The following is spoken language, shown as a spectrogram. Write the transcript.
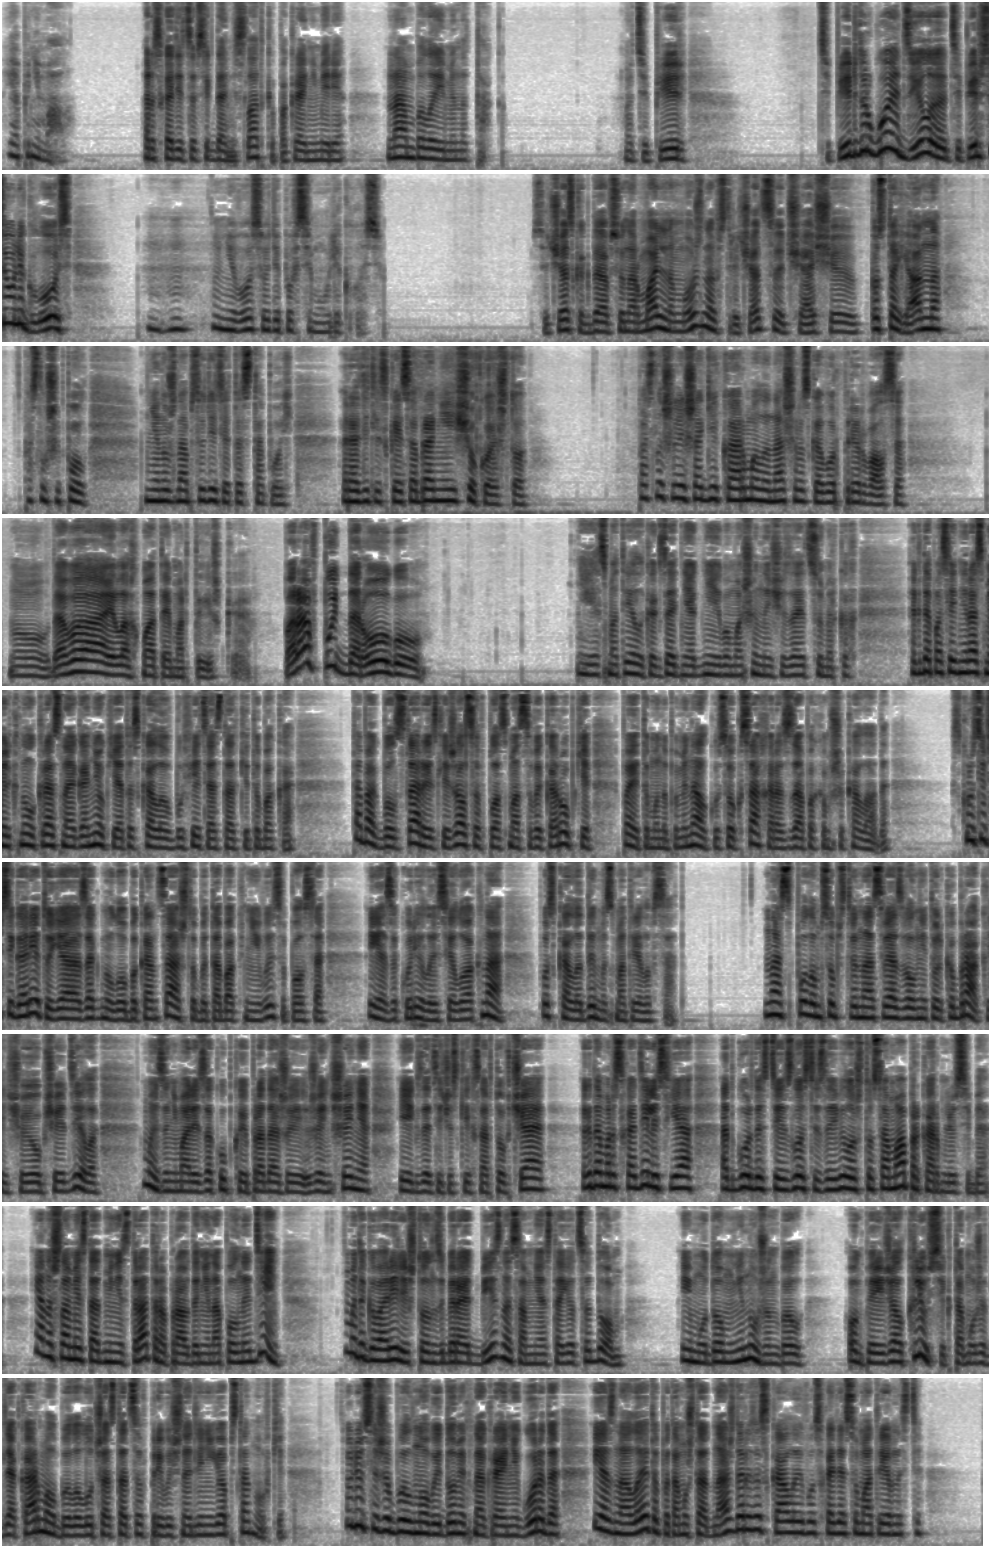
Я понимала. Расходиться всегда не сладко, по крайней мере, нам было именно так. А теперь... Теперь другое дело, теперь все улеглось. Угу. У него, судя по всему, улеглось. Сейчас, когда все нормально, можно встречаться чаще, постоянно. Послушай, Пол, мне нужно обсудить это с тобой. Родительское собрание еще кое-что. Послышали шаги Кармел, и наш разговор прервался. «Ну, давай, лохматая мартышка, пора в путь-дорогу!» Я смотрела, как задние огни его машины исчезают в сумерках. Когда последний раз мелькнул красный огонек, я отыскала в буфете остатки табака. Табак был старый и слежался в пластмассовой коробке, поэтому напоминал кусок сахара с запахом шоколада. Скрутив сигарету, я загнула оба конца, чтобы табак не высыпался. Я закурила и села у окна, пускала дым и смотрела в сад. Нас с Полом, собственно, связывал не только брак, еще и общее дело. Мы занимались закупкой и продажей женьшеня и экзотических сортов чая — когда мы расходились, я от гордости и злости заявила, что сама прокормлю себя. Я нашла место администратора, правда, не на полный день. Мы договорились, что он забирает бизнес, а мне остается дом. Ему дом не нужен был. Он переезжал к Люси, к тому же для Кармел было лучше остаться в привычной для нее обстановке. У Люси же был новый домик на окраине города, и я знала это, потому что однажды разыскала его, сходя с ума от ревности.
